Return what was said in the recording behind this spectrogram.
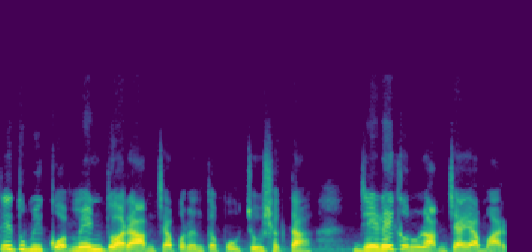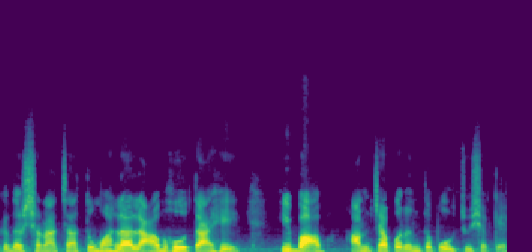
ते तुम्ही कॉमेंटद्वारा आमच्यापर्यंत पोहोचवू शकता. जेणेकरून आमच्या या मार्गदर्शनाचा तुम्हाला लाभ होत आहे. ही बाब आमच्यापर्यंत पोहोचू शकेल.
